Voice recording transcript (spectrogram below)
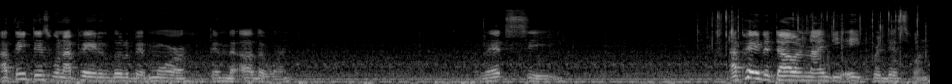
I think this one I paid a little bit more than the other one. Let's see. I paid $1.98 for this one.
